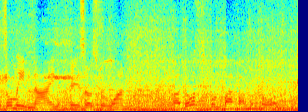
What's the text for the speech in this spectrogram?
It's only nine pesos for one. Uh, dos con papa, por favor.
